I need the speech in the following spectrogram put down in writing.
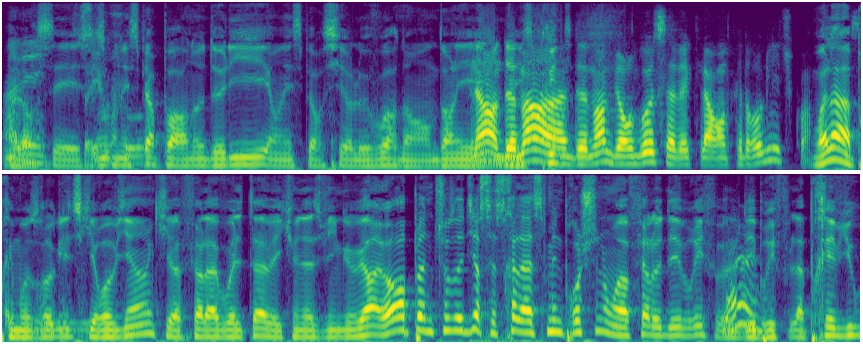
Allez, alors c'est c'est ce qu'on espère pour Arnaud Delis. On espère aussi le voir dans, dans les. Non, dans demain, sprints. demain, Burgos avec la rentrée de Roglic, quoi. Voilà, Primoz Roglic qui revient, qui va faire la Vuelta avec Jonas Vingegaard. Il va y avoir plein de choses à dire. Ce sera la semaine prochaine. On va faire le débrief, euh, le Ouais. débrief, la preview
